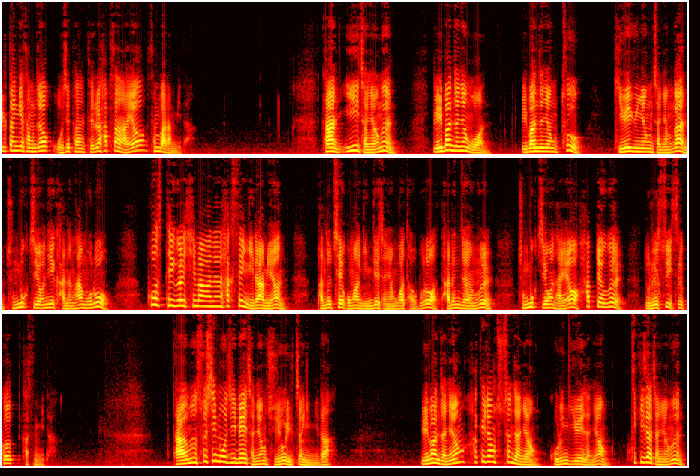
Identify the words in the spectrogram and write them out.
1단계 성적 50%를 합산하여 선발합니다. 단 이 전형은 일반 전형 1, 일반 전형 2, 기회균형 전형 간 중복 지원이 가능하므로 포스텍을 희망하는 학생이라면 반도체 공학 인재 전형과 더불어 다른 전형을 중복 지원하여 합격을 노릴 수 있을 것 같습니다. 다음은 수시 모집의 전형 주요 일정입니다. 일반 전형, 학교장 추천 전형, 고른 기회 전형, 특기자 전형은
